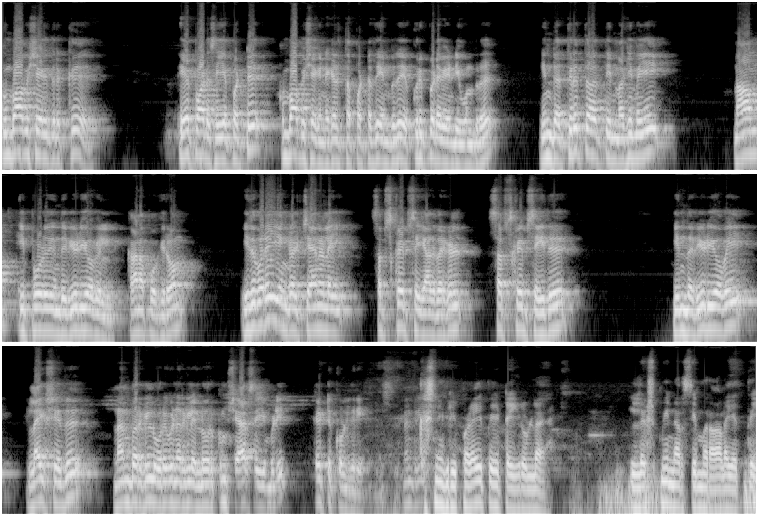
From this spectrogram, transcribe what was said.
கும்பாபிஷேகத்திற்கு ஏற்பாடு செய்யப்பட்டு கும்பாபிஷேகம் நிகழ்த்தப்பட்டது என்பது குறிப்பிட வேண்டிய ஒன்று. இந்த திருத்தலத்தின் மகிமையை நாம் இப்பொழுது இந்த வீடியோவில் காணப்போகிறோம். இதுவரை எங்கள் சேனலை சப்ஸ்கிரைப் செய்யாதவர்கள் சப்ஸ்கிரைப் செய்து இந்த வீடியோவை லைக் செய்து நண்பர்கள் உறவினர்கள் எல்லோருக்கும் ஷேர் செய்யும்படி கேட்டுக்கொள்கிறேன். நன்றி. கிருஷ்ணகிரி பழையப்பேட்டையில் உள்ள லக்ஷ்மி நரசிம்மர் ஆலயத்தை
